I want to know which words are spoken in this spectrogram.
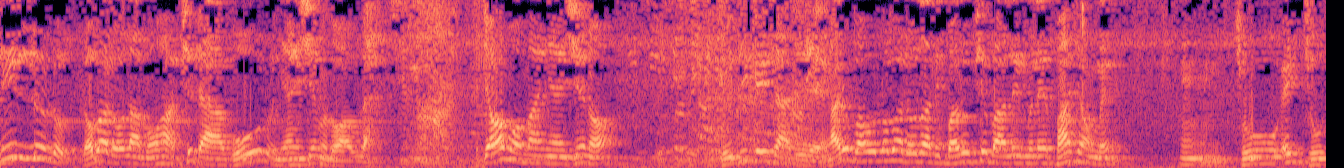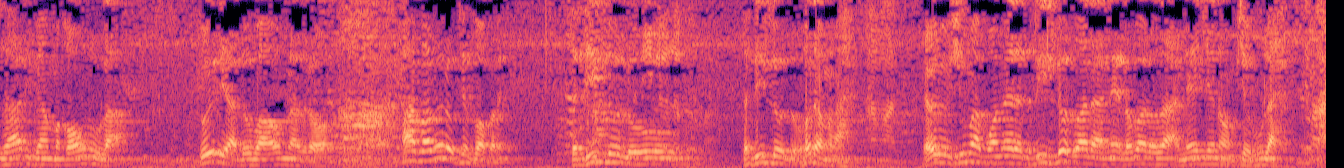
တိလွတ်လို့လောဘဒေါသမောဟဖြစ်တာကိုလို့ဉာဏ်ရှင်းမသွားဘူးလားရှင်းပါပါအကြောင်းပေါ်မှာဉာဏ်ရှင်းတော့ဝိသိကိစ္စတွေရဲ့ငါတို့ဘာလို့လောဘဒေါသတွေဘာလို့ဖြစ်ပါလိမ့်မလဲဘာကြောင့်လဲဟွန်းဂျိုအိတ်ဂျိုစားတွေကမကောင်းလို့လားတွေးရလိုပါအောင်မလားတော့ဟာဘာဖြစ်လို့ဖြစ်သွားပါလဲတတိလွတ်လို့တတိလွတ်လို့ဟုတ်တယ်မလားအဲ့လိုရှုမှတ်ပွားများတဲ့တတိလွတ်သွားတာနဲ့လောဘဒေါသအနေချင်းတော့ဖြစ်ဘူးလားဖြစ်ပါ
